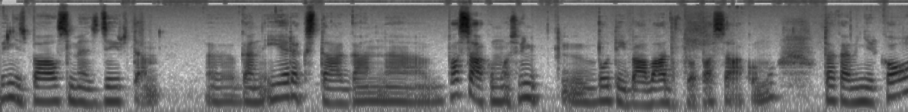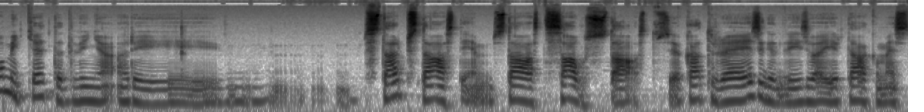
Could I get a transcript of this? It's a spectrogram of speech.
viņas balsi mēs dzirdam. Eh, gan ierakstā, gan eh, pasākumos. Viņa būtībā vada to pasākumu. Tā kā viņa ir komiķe, tad viņa arī starp stāstiem stāsta savus stāstus. Ja katru reizi gandrīz vai ir tā, ka mēs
